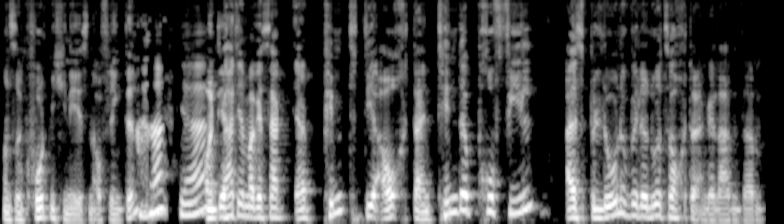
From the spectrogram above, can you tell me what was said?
unserem Quotenchinesen auf LinkedIn. Aha, ja. Und der hat ja mal gesagt, er pimpt dir auch dein Tinder-Profil. Als Belohnung will er nur zur Hochzeit eingeladen werden.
